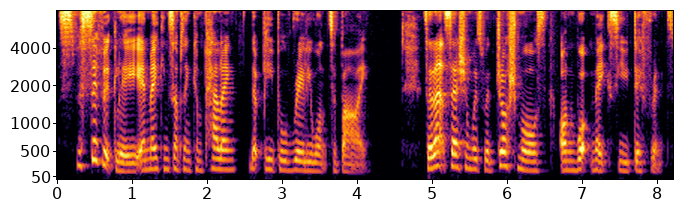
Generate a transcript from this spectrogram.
specifically in making something compelling that people really want to buy. So that session was with Josh Morse on what makes you different.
